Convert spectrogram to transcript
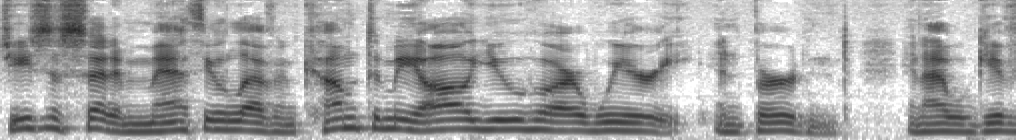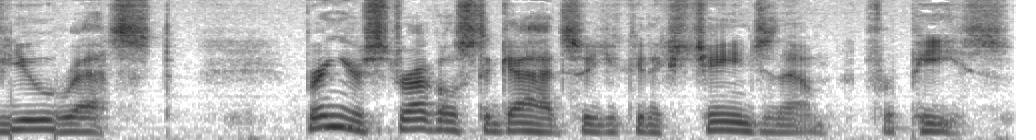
Jesus said in Matthew 11, Come to me, all you who are weary and burdened, and I will give you rest. Bring your struggles to God so you can exchange them for peace.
